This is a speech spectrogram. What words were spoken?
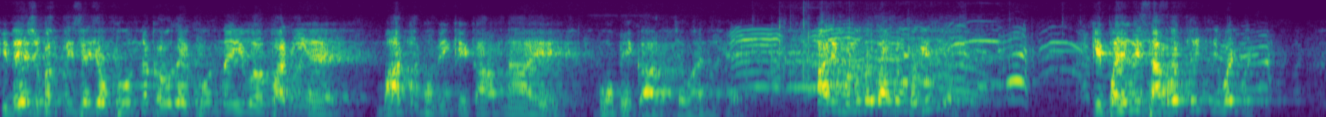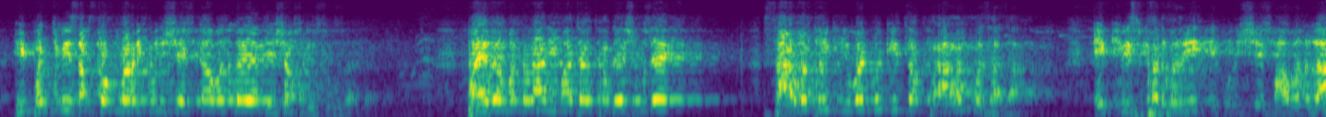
की देशभक्ती से जो खून न खोगे खून नाही व पानी है मातृभूमी के काम ना आहे वो बेकार जवानी है. आणि म्हणूनच आपण बघितलं की पहिली सार्वत्रिक निवडणूक ही पंचवीस ऑक्टोबर एकोणीसशे एक्कावन्न या देशामध्ये सुरू झाली. पहिलं मतदान हिमाचल प्रदेशमध्ये सार्वत्रिक निवडणुकीचा प्रारंभ झाला. एकवीस फरवरी एकोणीसशे बावन्नला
